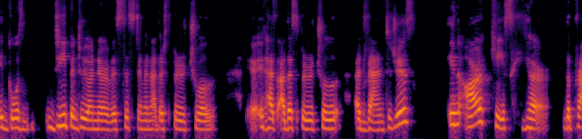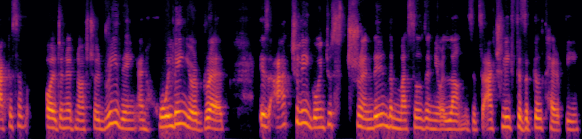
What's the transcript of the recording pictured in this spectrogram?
it goes deep into your nervous system and other spiritual, it has other spiritual advantages. In our case here, the practice of alternate nostril breathing and holding your breath is actually going to strengthen the muscles in your lungs. It's actually physical therapy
